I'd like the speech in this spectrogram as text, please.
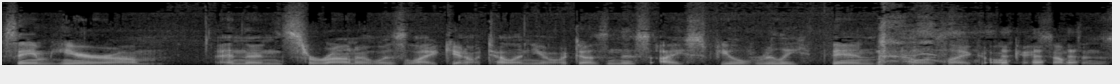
Same here. Um, and then Serana was like, you know, telling you, doesn't this ice feel really thin? And I was like, okay, something's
